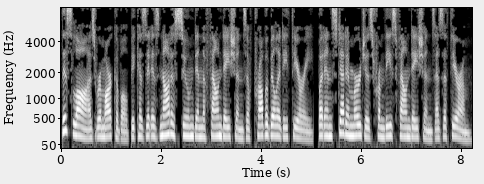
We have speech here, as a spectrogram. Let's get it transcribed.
This law is remarkable because it is not assumed in the foundations of probability theory, but instead emerges from these foundations as a theorem.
